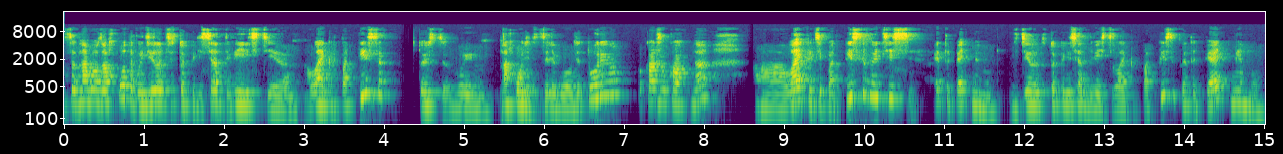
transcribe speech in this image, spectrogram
с одного захода вы делаете 150-200 лайков, подписок, то есть вы находите целевую аудиторию, покажу как, да, а, лайкайте, подписывайтесь, это 5 минут. Сделать 150-200 лайков, подписок, это 5 минут.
